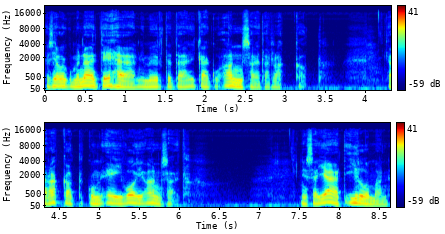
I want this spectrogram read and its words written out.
Ja silloin kun me näin tehdään, niin me yritetään ikään kuin ansaita rakkautta. Ja rakkautta kun ei voi ansaita, niin sä jäät ilman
